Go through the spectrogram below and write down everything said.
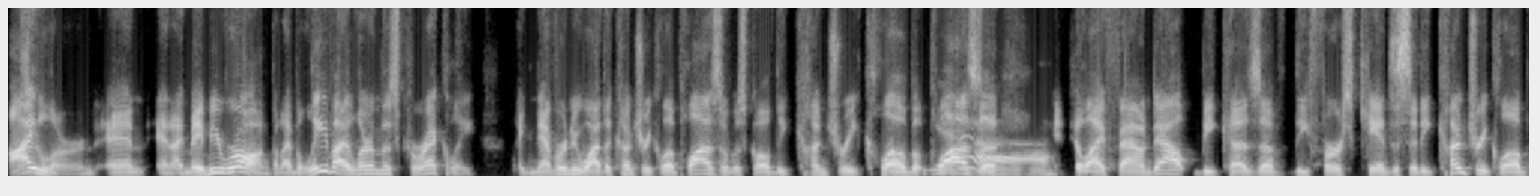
I learned, and and I may be wrong, but I believe I learned this correctly I never knew why the Country Club Plaza was called the Country Club Plaza yeah. until I found out because of the first Kansas City Country Club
